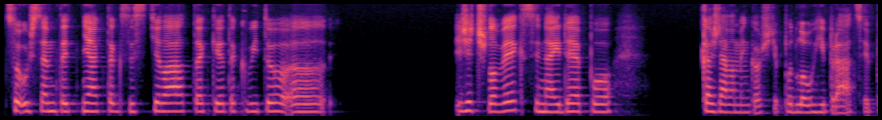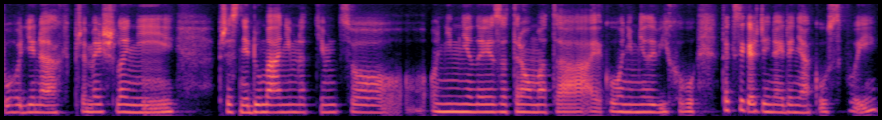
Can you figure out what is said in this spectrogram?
co už jsem teď nějak tak zjistila, tak je takový to, uh, že člověk si najde po každá maminka určitě po dlouhý práci, po hodinách přemýšlení, přesně dumáním nad tím, co oni měli za traumata a jakou oni měli výchovu, tak si každý najde nějakou svoji.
